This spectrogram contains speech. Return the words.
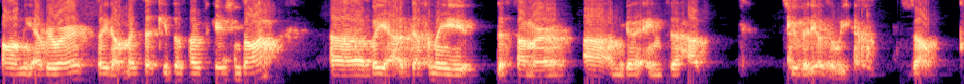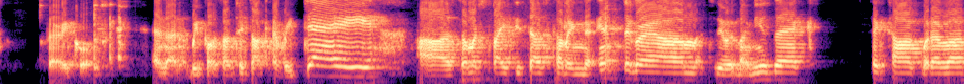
Follow me everywhere so you don't miss it. Keep those notifications on. Uh, but yeah, definitely this summer, uh, I'm to aim to have two videos a week. So very cool. And then we post on TikTok every day. Uh, so much spicy stuff coming to Instagram to do with my music, TikTok, whatever.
